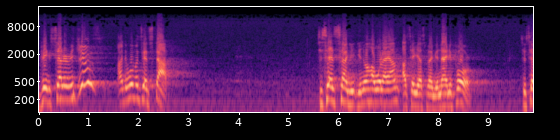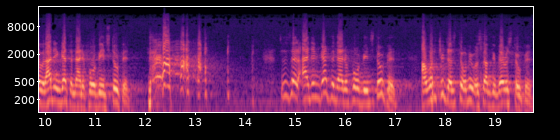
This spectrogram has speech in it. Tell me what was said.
drink celery juice. And the woman said, Stop. She said, Son, you, you know how old I am? I said, Yes, ma'am, you're 94. She said, Well, I didn't get to 94 being stupid. she said, I didn't get to 94 being stupid. And what you just told me was something very stupid.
